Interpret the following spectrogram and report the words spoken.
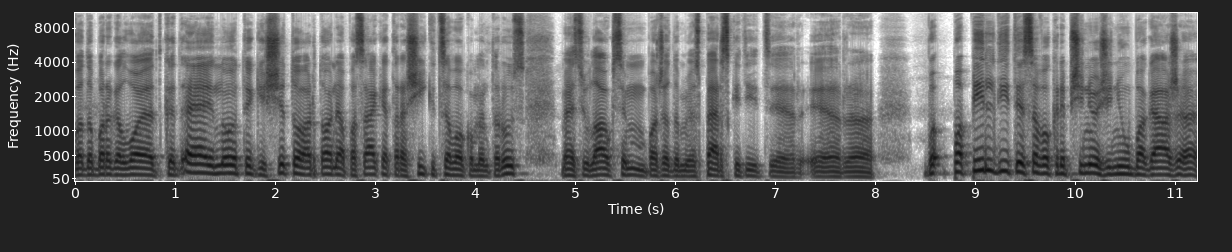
va dabar galvojat, kad, ei, nu, taigi šito ar to nepasakėt, rašykit savo komentarus, mes jų lauksim, pažadam juos perskaityti ir, ir papildyti savo krepšinio žinių bagažą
